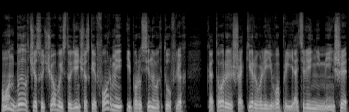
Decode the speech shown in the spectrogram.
Он был в часучевой студенческой форме и парусиновых туфлях, которые шокировали его приятелей не меньше,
